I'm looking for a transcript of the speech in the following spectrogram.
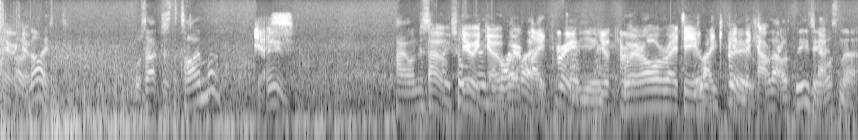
There we Oh, go. nice. Was that just the timer? Yes. Hang on, just Oh, make sure here we go. right We're way like before you- You're through. We're already You're like in through. the Well, that was easy, Yeah. wasn't it?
